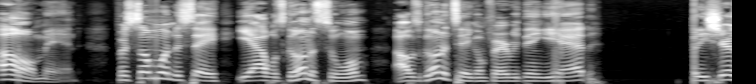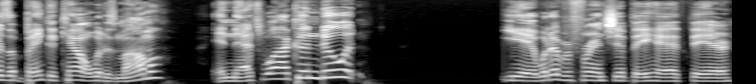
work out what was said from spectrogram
oh man, for someone to say, "Yeah, I was gonna sue him. I was gonna take him for everything he had," but he shares a bank account with his mama, and that's why I couldn't do it. Yeah, whatever friendship they had there,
